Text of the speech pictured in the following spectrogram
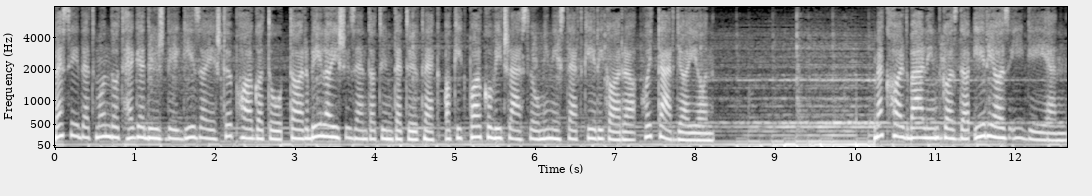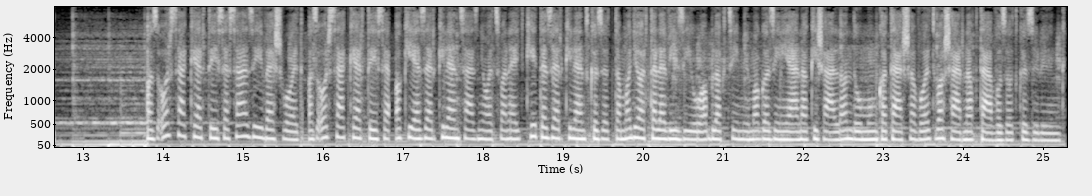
Beszédet mondott Hegedűs D. Géza és több hallgató, Tar Béla is üzent a tüntetőknek, akik Palkovics László minisztert kérik arra, hogy tárgyaljon. Meghalt Bálint gazda, írja az IGN. Az országkertésze száz éves volt, az országkertésze, aki 1981-2009 között a Magyar Televízió Ablak című magazinjának is állandó munkatársa volt vasárnap távozott közülünk.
